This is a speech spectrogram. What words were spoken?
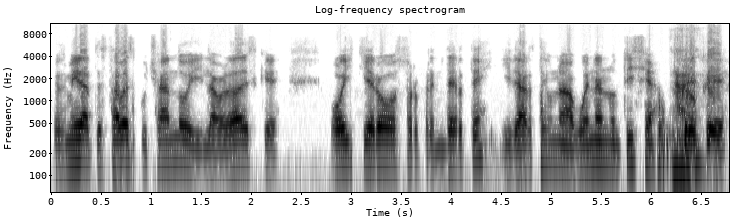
Pues mira, te estaba escuchando y la verdad es que hoy quiero sorprenderte y darte una buena noticia. Creo que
